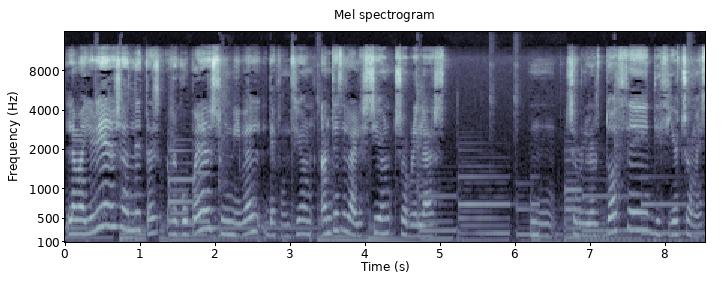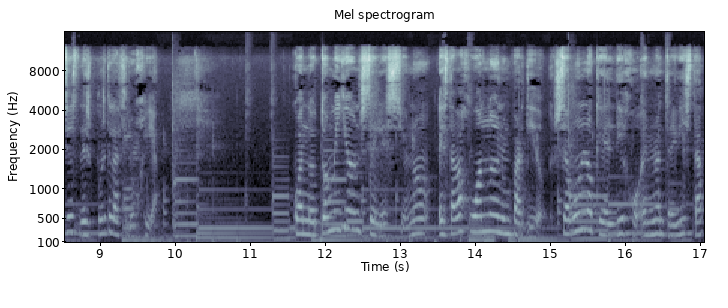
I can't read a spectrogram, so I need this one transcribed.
La mayoría de los atletas recuperan su nivel de función antes de la lesión sobre las sobre los 12-18 meses después de la cirugía. Cuando Tommy John se lesionó, estaba jugando en un partido. Según lo que él dijo en una entrevista,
